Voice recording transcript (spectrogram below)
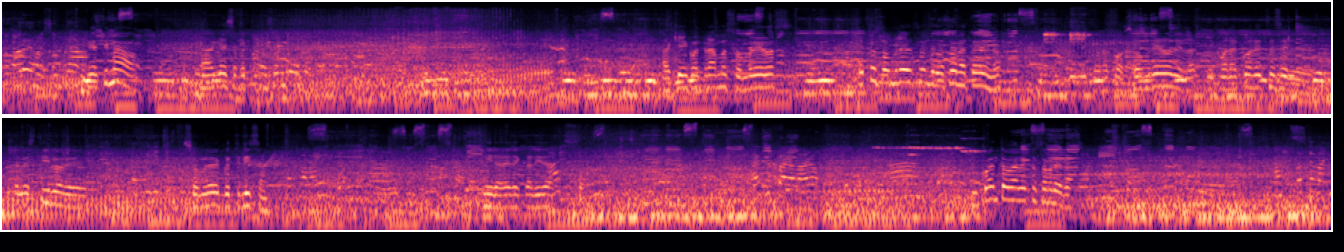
Sombrero, sombrero. mi estimado. Ah, aquí hay zapatilla, sombrero. Aquí encontramos sombreros. Estos sombreros son de la zona también, ¿no? Sombrero de, la, de este es el, el estilo de sombrero que utilizan. Mira, ve de calidad. Para varón. ¿Y cuánto valen estos sombreros? Ah, ¿cuánto vale?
